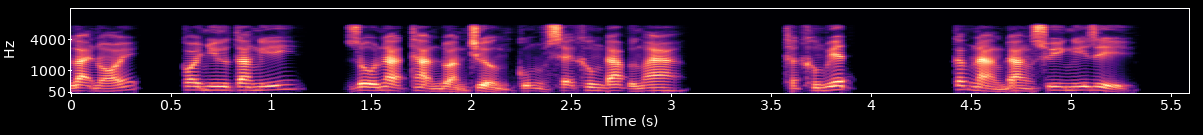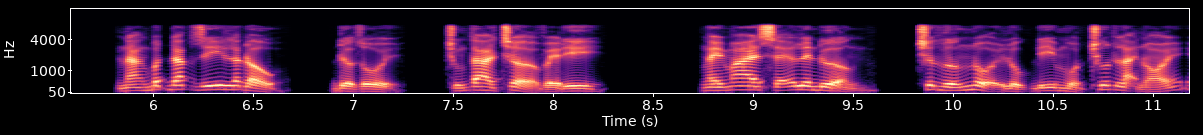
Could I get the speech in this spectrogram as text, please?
Lại nói, coi như ta nghĩ dồ nạt thản đoàn trưởng cũng sẽ không đáp ứng a. Thật không biết, các nàng đang suy nghĩ gì? Nàng bất đắc dĩ lắc đầu, được rồi, chúng ta trở về đi. Ngày mai sẽ lên đường, trước hướng nội lục đi một chút lại nói.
